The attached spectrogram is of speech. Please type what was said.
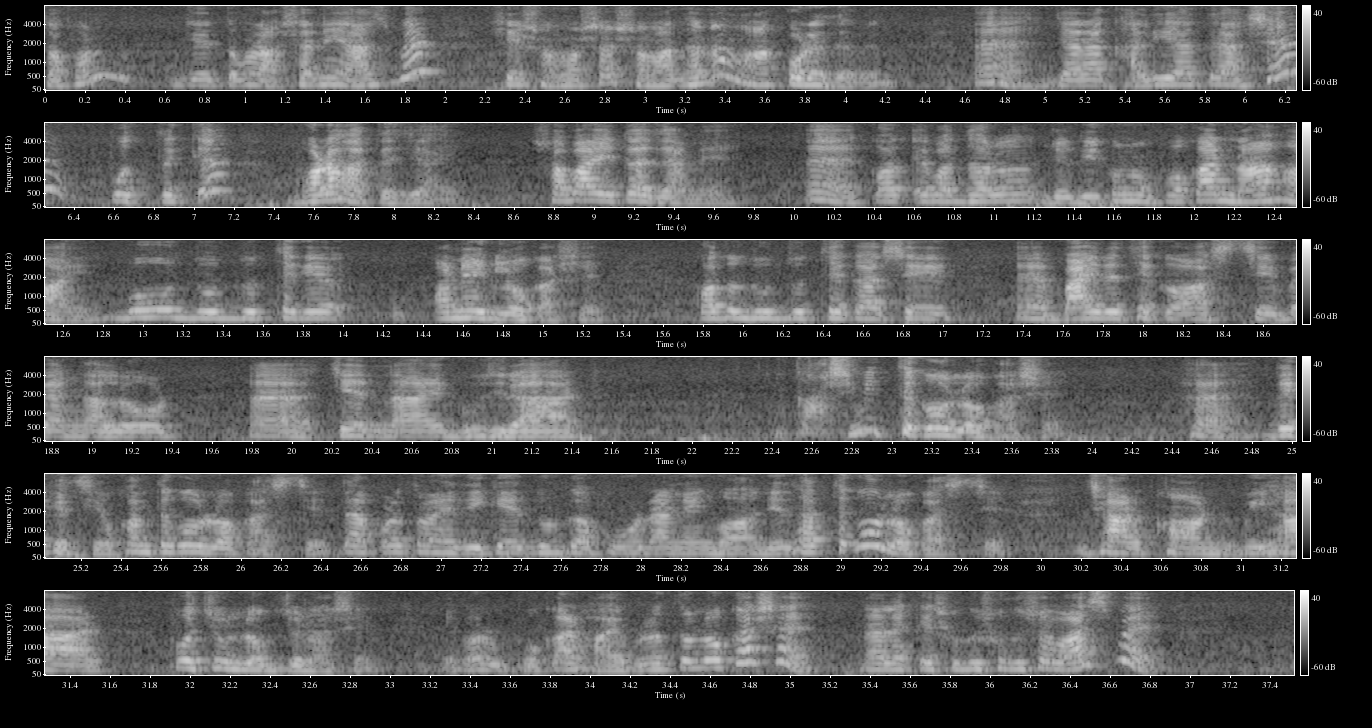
তখন যে তোমরা আশা নিয়ে আসবে সেই সমস্যার সমাধানও মা করে দেবেন। হ্যাঁ যারা খালি হাতে আসে প্রত্যেকে ভরা হাতে যায়। সবাই এটা জানে। হ্যাঁ এবার ধরো যদি কোনো উপকার না হয় বহু দূর দূর থেকে অনেক লোক আসে। কত দূর দূর থেকে আসে হ্যাঁ, বাইরে থেকেও আসছে ব্যাঙ্গালোর হ্যাঁ চেন্নাই গুজরাট কাশ্মীর থেকেও লোক আসে। হ্যাঁ দেখেছি। ওখান থেকেও লোক আসছে। তারপরে তোমার এদিকে দুর্গাপুর, রানীগঞ্জ, এধার থেকেও লোক আসছে। ঝাড়খণ্ড, বিহার, প্রচুর লোকজন আসে। এবার উপকার হয় বলে তো লোক আসে, নাহলে কে শুধু শুধু সব আসবে?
